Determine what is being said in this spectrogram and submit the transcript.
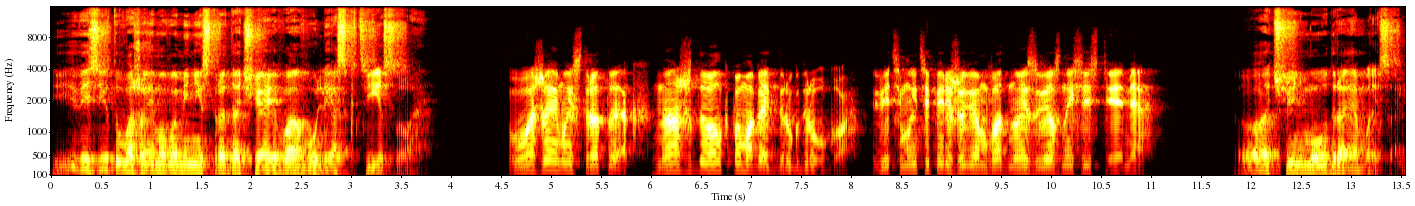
и визит уважаемого министра Дачаева в Улес к Тису. Уважаемый стратег, наш долг помогать друг другу, ведь мы теперь живем в одной звездной системе. Очень мудрая мысль.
